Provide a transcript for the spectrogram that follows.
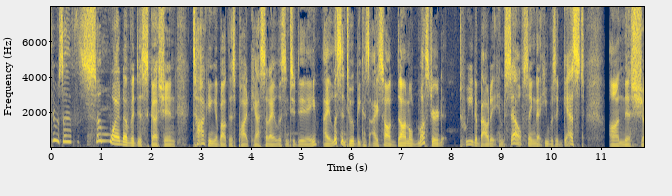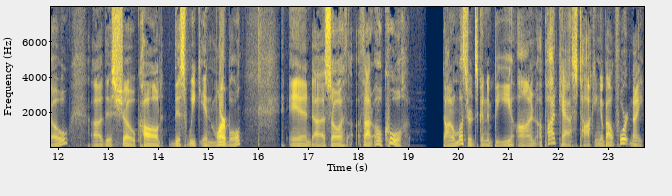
there was a somewhat of a discussion talking about this podcast that I listened to today. I listened to it because I saw Donald Mustard tweet about it himself, saying that he was a guest on this show, uh, this show called This Week in Marvel. And uh, so I, th I thought, oh, cool. Donald Mustard's going to be on a podcast talking about Fortnite.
